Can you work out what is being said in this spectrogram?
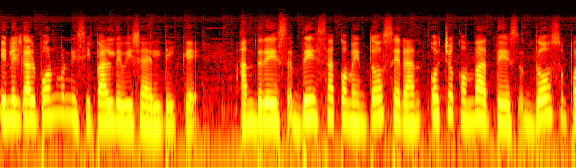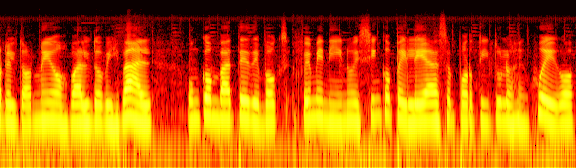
en el galpón municipal de Villa del Dique. Andrés Deza comentó serán ocho combates, dos por el torneo Osvaldo Bisbal, un combate de box femenino y cinco peleas por títulos en juego,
